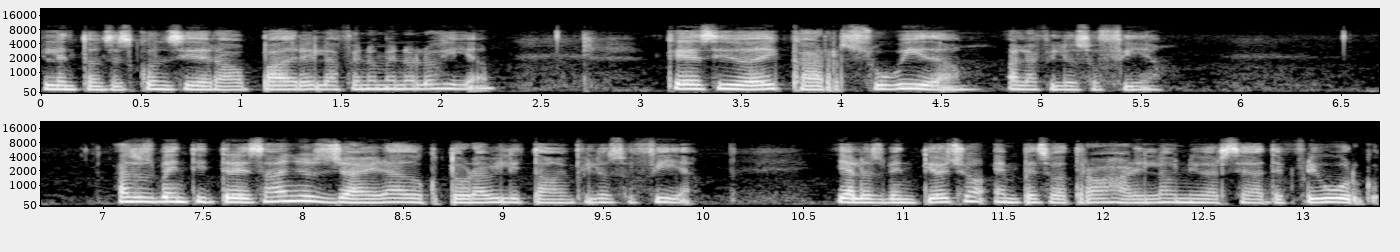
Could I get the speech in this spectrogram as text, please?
el entonces considerado padre de la fenomenología, que decidió dedicar su vida a la filosofía. A sus 23 años ya era doctor habilitado en filosofía y a los 28 empezó a trabajar en la Universidad de Friburgo,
